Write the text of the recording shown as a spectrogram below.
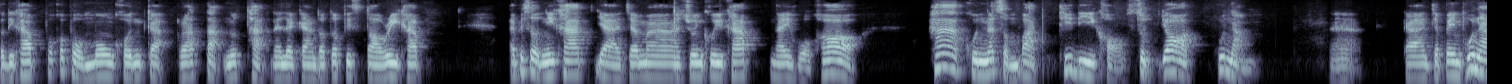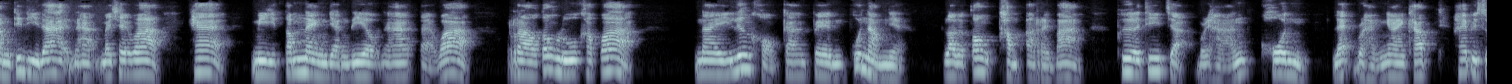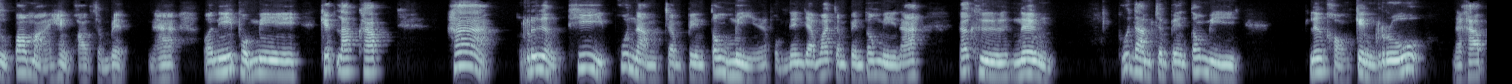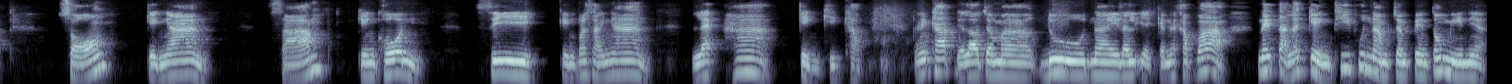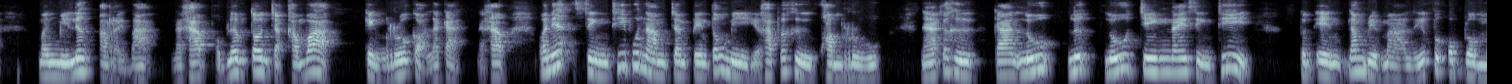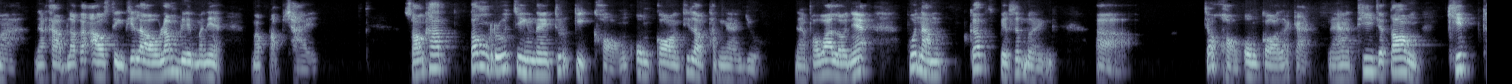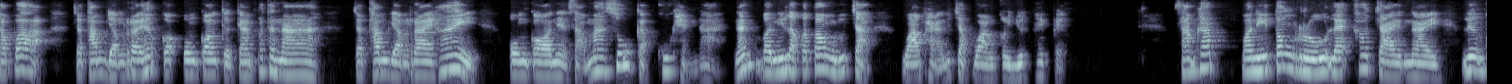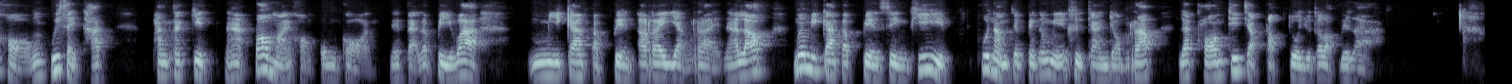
สวัสดีครับพบกับผมมงคลกะรัตนุทธะในรายการ Dr. Fit Story ครับ episode นี้ครับ อยากจะมาชวนคุยครับ ในหัวข้อ 5 คุณสมบัติที่ดีของสุดยอดผู้นำนะฮะการจะเป็นผู้นำที่ดีได้นะฮะไม่ใช่ว่าแค่มีตำแหน่งอย่างเดียวนะฮะแต่ว่าเราต้องรู้ครับว่า ในเรื่องของการเป็นผู้นำเนี่ยเราจะต้องทำอะไรบ้าง เพื่อที่จะบริหารคน และบริหารงานครับ ให้ไปสู่เป้าหมายแห่งความสำเร็จนะฮะวันนี้ผมมีเคล็ดลับครับ 5 เรื่องที่ผู้นำจำเป็นต้องมีนะผมเน้นย้ำว่าจำเป็นต้องมีนะ ก็คือ 1. ผู้นำจำเป็นต้องมีเรื่องของเก่งรู้นะครับ 2. เก่งงาน 3. เก่งคน 4. เก่งประสานงาน และ 5. เก่งคิดครับงั้นครับ เดี๋ยวเราจะมาดูในรายละเอียดกันนะครับว่า ในแต่ละเก่งที่ผู้นำจำเป็นต้องมีเนี่ยมันมีเรื่องอะไรบ้างนะครับ ผมเริ่มต้นจากคำว่าเก่งรู้ก่อนแล้วกันนะครับ วันนี้สิ่งที่ผู้นำจำเป็นต้องมีนะครับก็คือความรู้นะก็คือการรู้ลึกรู้จริงในสิ่งที่ตนเองร่ำเรียนมาหรือฝึกอบรมมานะครับ แล้วก็เอาสิ่งที่เราร่ำเรียนมาเนี่ยมาปรับใช้สองครับต้องรู้จริงในธุรกิจขององค์กรที่เราทำงานอยู่ นะเพราะว่าเราเนี้ยผู้นำก็เปรียบเสมือนเจ้าขององค์กรแล้วกันนะฮะที่จะต้องคิดครับว่าจะทำอย่างไรให้องค์กรเกิดการพัฒนา จะทำอย่างไรให้องค์กรเนี่ยสามารถสู้กับคู่แข่งได้ นั้นวันนี้เราก็ต้องรู้จักวางแผนรู้จักวางกลยุทธ์ให้เป็นสามครับ วันนี้ต้องรู้และเข้าใจในเรื่องของวิสัยทัศน์ พันธกิจนะฮะเป้าหมายขององค์กรในแต่ละปีว่า มีการปรับเปลี่ยนอะไรอย่างไรนะแล้วเมื่อมีการปรับเปลี่ยนสิ่งที่ผู้นำจำเป็นต้องมีก็คือการยอมรับ และพร้อมที่จะปรับตัวอยู่ตลอดเวลา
